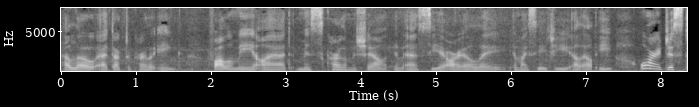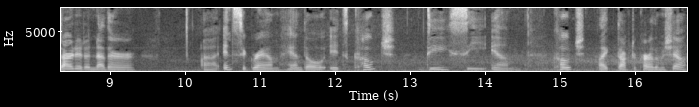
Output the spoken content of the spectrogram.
Hello at Dr. Carla Inc. Follow me at Miss Carla Michelle, M S C A R L A M I C H E L L E. Or I just started another uh, Instagram handle. It's Coach DCM. Coach, like Dr. Carla Michelle,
